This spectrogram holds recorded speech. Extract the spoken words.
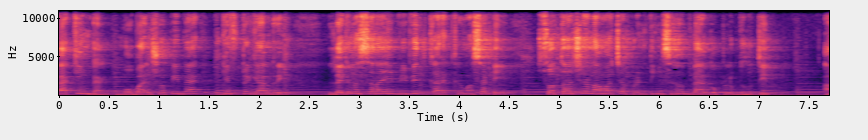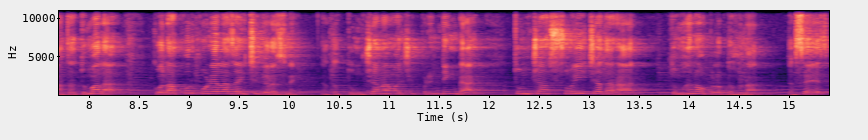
packing bag mobile shopping bag gift gallery लग्नसराई विविध कार्यक्रमासाठी स्वतःच्या नावाच्या प्रिंटिंगसह बॅग उपलब्ध होतील. आता तुम्हाला कोल्हापूर पुण्याला जायची गरज नाही. आता तुमच्या नावाची प्रिंटिंग बॅग तुमच्या सोयीच्या दरात तुम्हाला उपलब्ध होणार. तसेच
